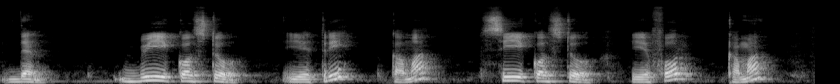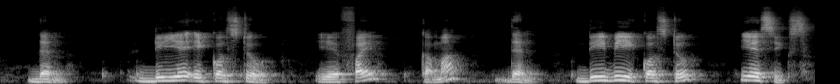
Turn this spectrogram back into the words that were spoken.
then b equals to a3, comma, c equals to a4, comma, then dA equals to a5, comma, then dB equals to a6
